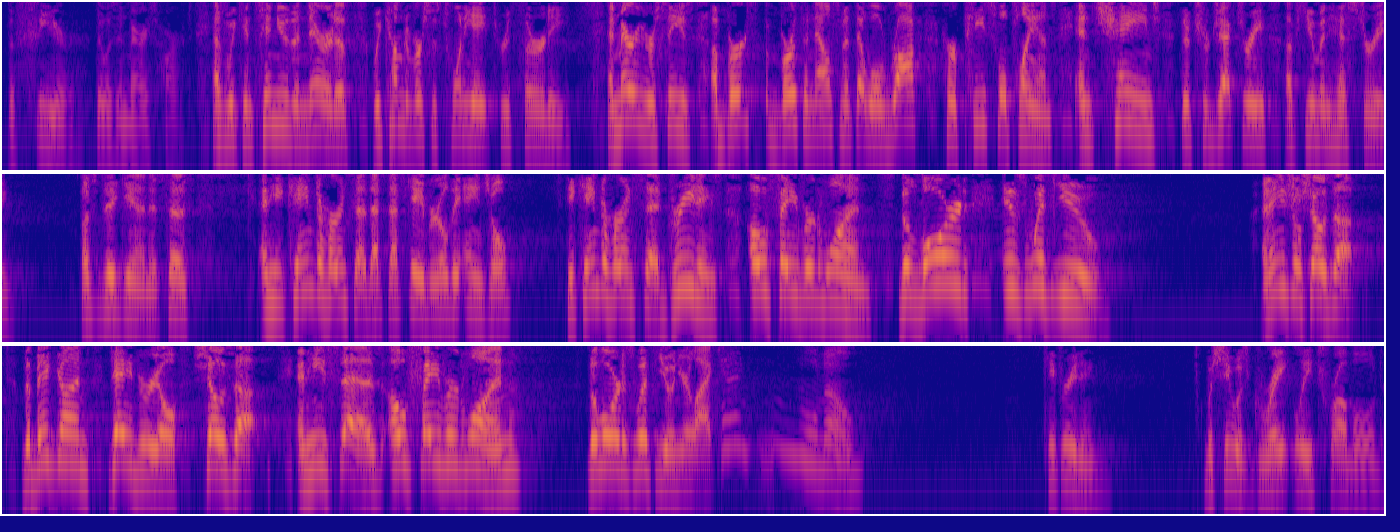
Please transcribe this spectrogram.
the fear that was in Mary's heart. As we continue the narrative, we come to verses 28 through 30. And Mary receives a birth, birth announcement that will rock her peaceful plans and change the trajectory of human history. Let's dig in. It says, And he came to her and said, that's, that's Gabriel, the angel. He came to her and said, Greetings, O favored one. The Lord is with you. An angel shows up the big gun Gabriel shows up and he says, O favored one, the Lord is with you. And you're like, eh, well, no. Keep reading. But she was greatly troubled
